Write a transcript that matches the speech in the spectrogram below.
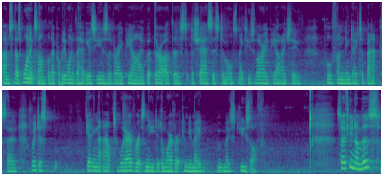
Um, so that's one example. They're probably one of the heaviest users of our API, but there are others. The share system also makes use of our API to pull funding data back. So we're just getting that out to wherever it's needed and wherever it can be made most use of. So a few numbers.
